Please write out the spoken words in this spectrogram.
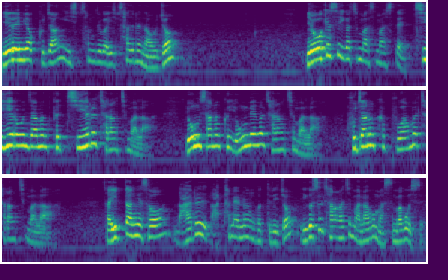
예레미야 9장 23절과 24절에 나오죠. 여호와께서 이같이 말씀하시되 지혜로운 자는 그 지혜를 자랑치 말라. 용사는 그 용맹을 자랑치 말라. 부자는 그 부함을 자랑치 말라. 자, 이 땅에서 나를 나타내는 것들이죠. 이것을 자랑하지 말라고 말씀하고 있어요.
